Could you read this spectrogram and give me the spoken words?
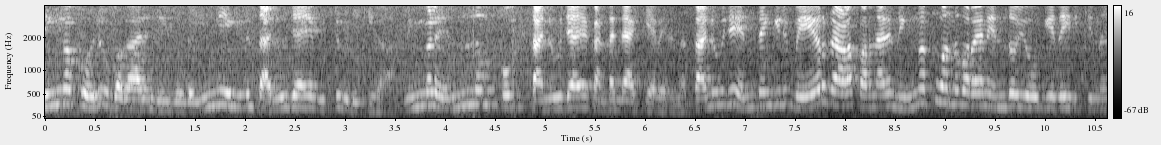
നിങ്ങൾക്കൊരു ഉപകാരം ചെയ്തുകൂടെ? ഇനിയെങ്കിലും തനൂജയെ വിട്ടുപിടിക്കുക. നിങ്ങൾ എന്നും ഇപ്പം തനൂജയെ കണ്ടന്റാക്കിയാണ് വരുന്നത്. തനൂജ എന്തെങ്കിലും വേറൊരാളെ പറഞ്ഞാൽ നിങ്ങൾക്ക് വന്ന് പറയാൻ എന്തോ യോഗ്യത ഇരിക്കുന്നു?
